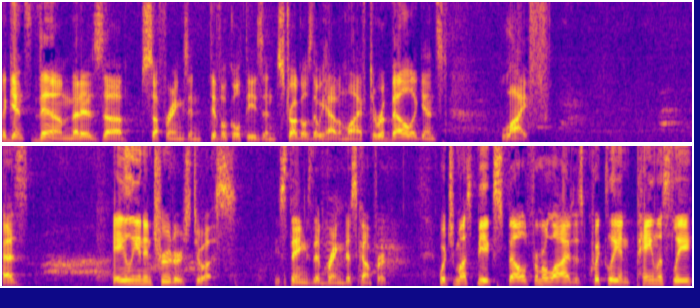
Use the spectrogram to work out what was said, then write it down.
against them, that is, uh, sufferings and difficulties and struggles that we have in life, to rebel against life as alien intruders to us, these things that bring discomfort which must be expelled from our lives as quickly and painlessly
